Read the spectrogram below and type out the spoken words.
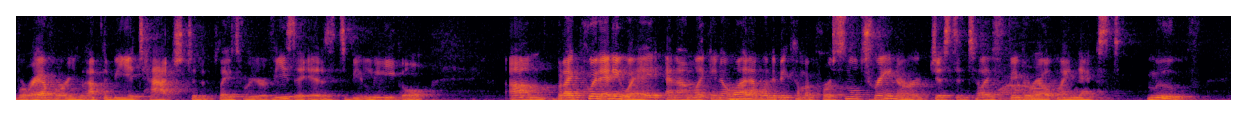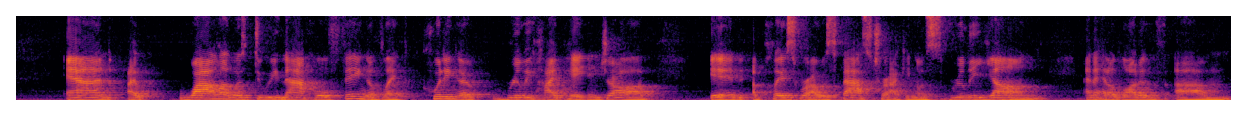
wherever. You have to be attached to the place where your visa is to be legal. Um, but I quit anyway, and I'm like, you know what? I'm going to become a personal trainer just until I figure out my next move. And I, while I was doing that whole thing of like quitting a really high paying job in a place where I was fast tracking, I was really young, and I had a lot of, um,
